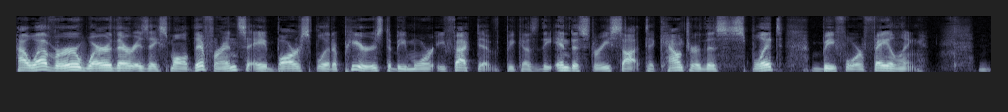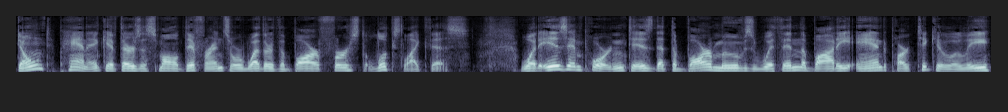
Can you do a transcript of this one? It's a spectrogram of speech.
However, where there is a small difference, a bar split appears to be more effective because the industry sought to counter this split before failing. Don't panic if there's a small difference or whether the bar first looks like this. What is important is that the bar moves within the body and particularly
